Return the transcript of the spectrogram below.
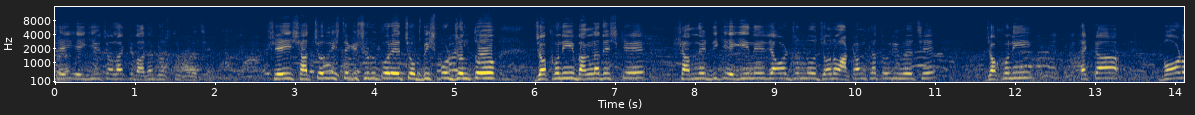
সেই এগিয়ে চলাকে বাধাগ্রস্ত করেছে। সেই সাতচল্লিশ থেকে শুরু করে চব্বিশ পর্যন্ত যখনই বাংলাদেশকে সামনের দিকে এগিয়ে নিয়ে যাওয়ার জন্য জন আকাঙ্ক্ষা তৈরি হয়েছে, যখনই একটা বড়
